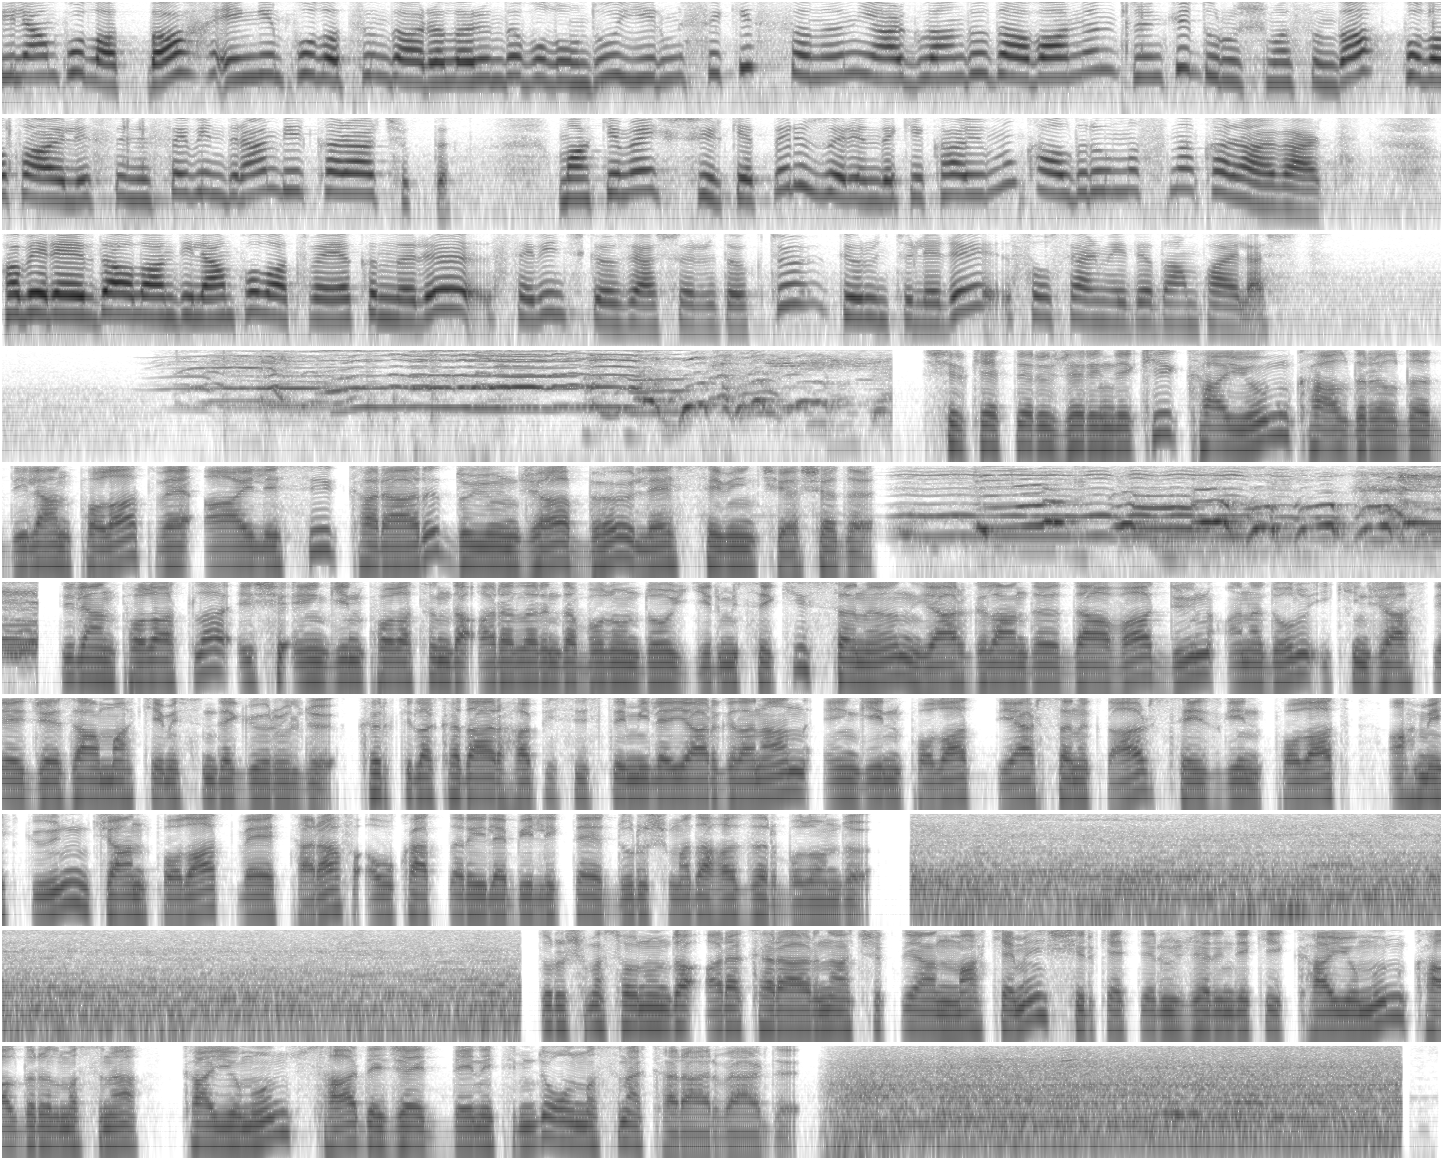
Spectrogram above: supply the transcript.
Dilan Polat'la Engin Polat'ın da aralarında bulunduğu 28 sanığın yargılandığı davanın dünkü duruşmasında Polat ailesini sevindiren bir karar çıktı. Mahkeme şirketler üzerindeki kayyumun kaldırılmasına karar verdi. Haberi evde alan Dilan Polat ve yakınları sevinç gözyaşları döktü. Görüntüleri sosyal medyadan paylaştı. Şirketler üzerindeki kayyum kaldırıldı. Dilan Polat ve ailesi kararı duyunca böyle sevinç yaşadı. Dilan Polat'la eşi Engin Polat'ın da aralarında bulunduğu 28 sanığın yargılandığı dava dün Anadolu 2. Asliye Ceza Mahkemesi'nde görüldü. 40 yıla kadar hapis sistemiyle yargılanan Engin Polat, diğer sanıklar Sezgin Polat, Ahmet Gün, Can Polat ve taraf avukatlarıyla birlikte duruşmada hazır bulundu. Duruşma sonunda ara kararını açıklayan mahkeme şirketler üzerindeki kayyumun kaldırılmasına, kayyumun sadece denetimde olmasına karar verdi.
